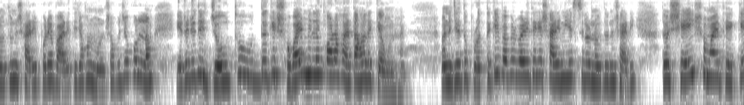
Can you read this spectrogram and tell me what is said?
নতুন শাড়ি পরে বাড়িতে যখন মনসা পুজো করলাম, এটা যদি যৌথ উদ্যোগে সবাই মিলে করা হয় তাহলে কেমন হয়? মানে যেহেতু প্রত্যেকেই বাপের বাড়ি থেকে শাড়ি নিয়ে এসেছিল নতুন শাড়ি, তো সেই সময় থেকে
